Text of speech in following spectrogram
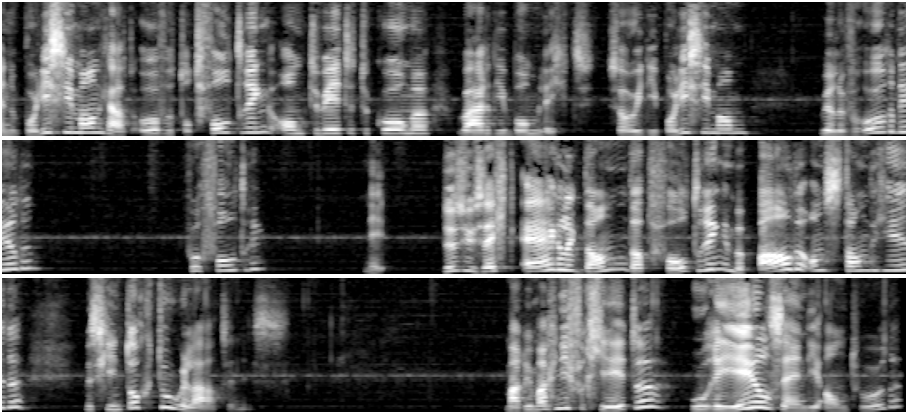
En een politieman gaat over tot foltering om te weten te komen waar die bom ligt. Zou u die politieman willen veroordelen voor foltering? Nee. Dus u zegt eigenlijk dan dat foltering in bepaalde omstandigheden misschien toch toegelaten is. Maar u mag niet vergeten hoe reëel zijn die antwoorden,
